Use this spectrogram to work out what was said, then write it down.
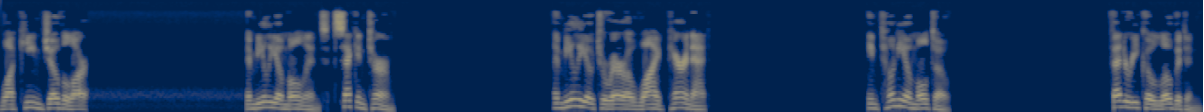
Joaquin Jovelar. Emilio Molins, second term. Emilio Torero y Paranat Antonio Molto. Federico Lobaton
